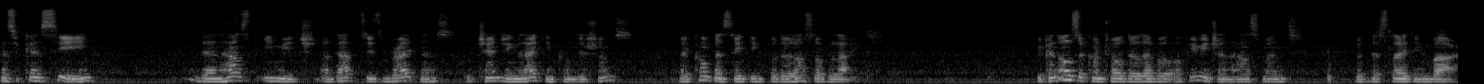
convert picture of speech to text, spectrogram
As you can see, the enhanced image adapts its brightness to changing lighting conditions by compensating for the loss of light. We can also control the level of image enhancement with the sliding bar.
